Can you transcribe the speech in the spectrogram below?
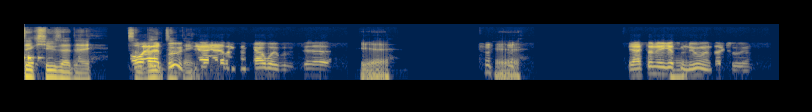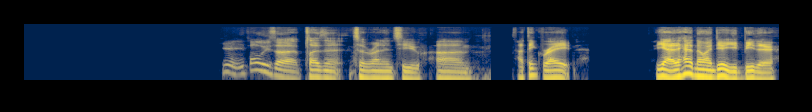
Six shoes that day. oh, I had boots, I. Yeah, I had like some cowboy boots. Yeah. Yeah. Yeah. yeah, I still need to get Yeah. some new ones actually. Yeah, it's always uh pleasant to run into you. Um, I think right. Yeah, they had no idea you'd be there.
